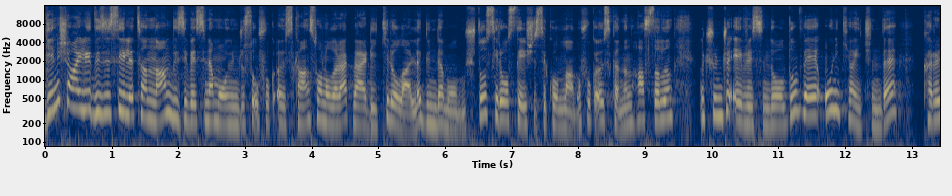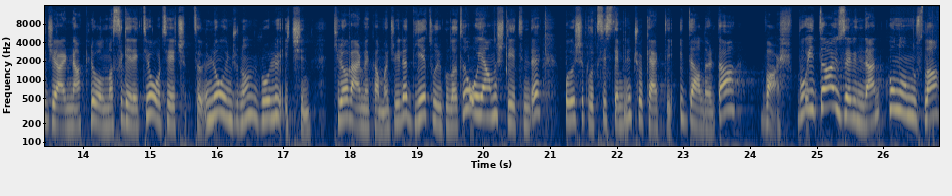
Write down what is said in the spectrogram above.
Geniş Aile dizisiyle tanınan dizi ve sinema oyuncusu Ufuk Özkan son olarak verdiği kilolarla gündem olmuştu. Siroz teşhisi konulan Ufuk Özkan'ın hastalığın 3. evresinde olduğu ve 12 ay içinde karaciğer nakli olması gerektiği ortaya çıktı. Ünlü oyuncunun rolü için kilo vermek amacıyla diyet uyguladığı o yanlış diyetinde bağışıklık sistemini çökerttiği iddiaları da var. Bu iddia üzerinden konuğumuzla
